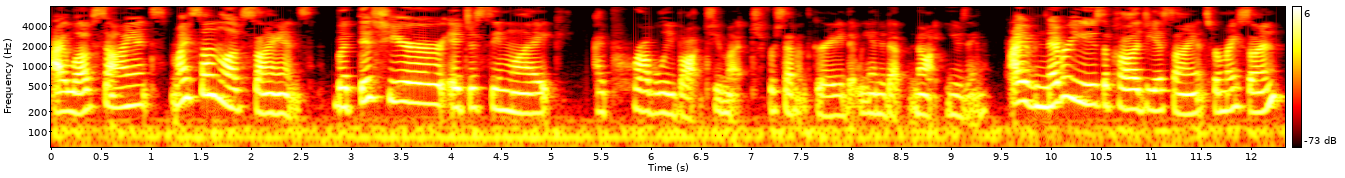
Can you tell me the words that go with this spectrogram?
I love science. My son loves science. But this year, it just seemed like I probably bought too much for seventh grade that we ended up not using. I have never used Apologia Science for my son.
